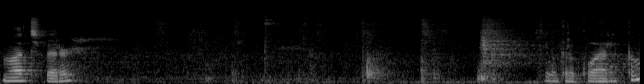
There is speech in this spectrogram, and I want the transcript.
Much better. El otro cuarto.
